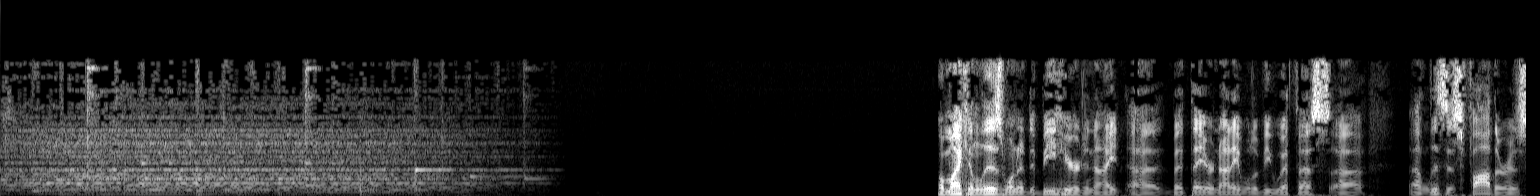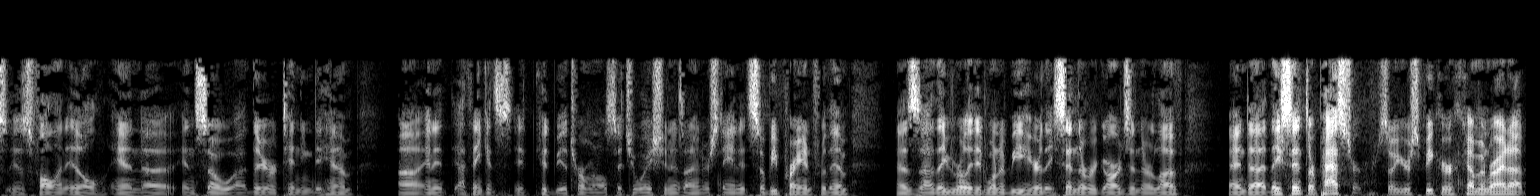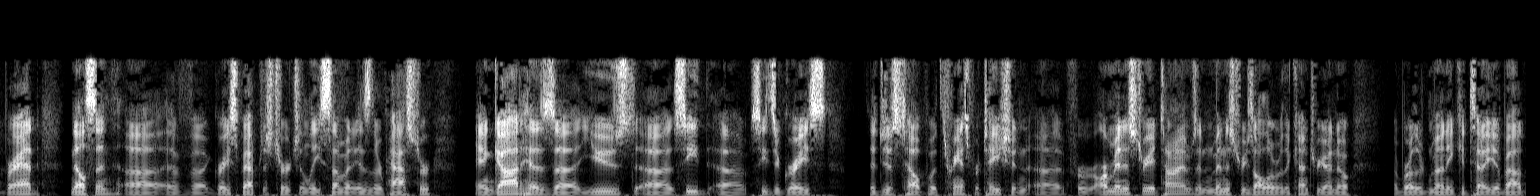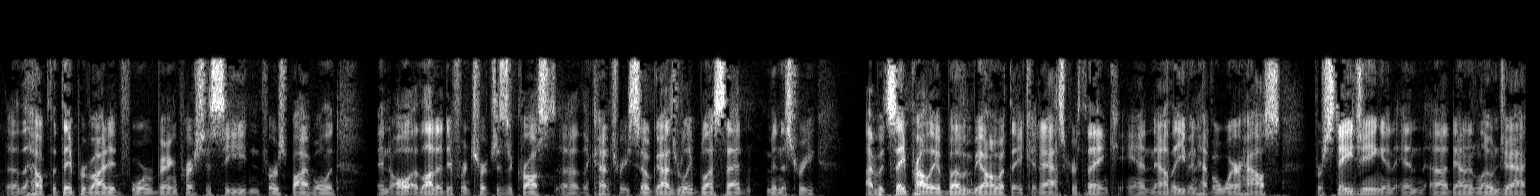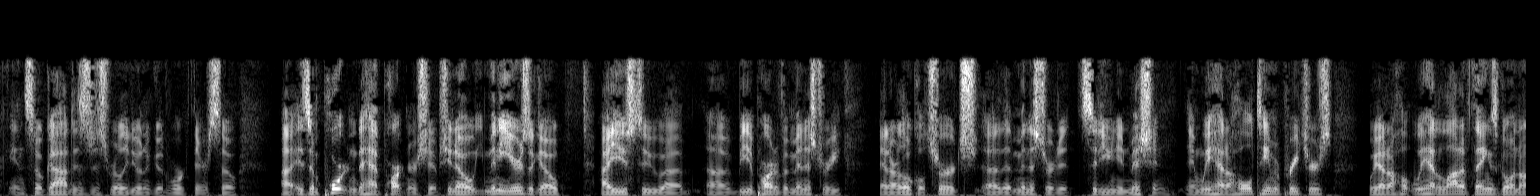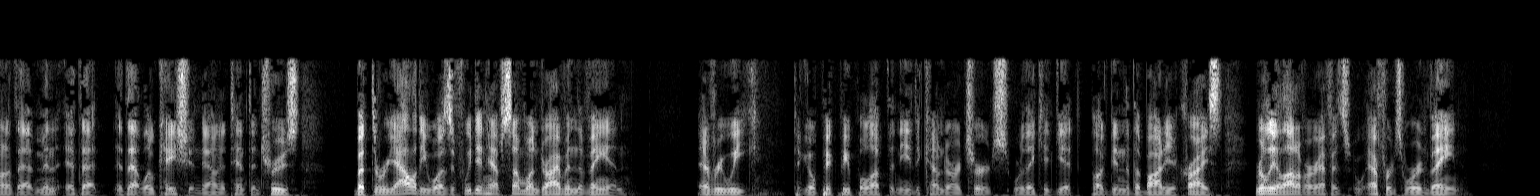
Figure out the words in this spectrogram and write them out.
Well, Mike and Liz wanted to be here tonight, uh, but they are not able to be with us. Uh, uh, Liz's father has, has fallen ill, and uh, and so uh, they are attending to him. uh, and it I think it's it could be a terminal situation as I understand it. So be praying for them as they really did want to be here. They send their regards and their love, and uh, they sent their pastor. So your speaker coming right up, Brad Nelson uh, of uh, Grace Baptist Church in Lee's Summit is their pastor, and God has uh, used uh, seed uh, seeds of grace to just help with transportation uh, for our ministry at times and ministries all over the country. I know Brother Money could tell you about the help that they provided for Bearing Precious Seed and First Bible and and all a lot of different churches across uh, the country. So God's really blessed that ministry. I would say probably above and beyond what they could ask or think. And now they even have a warehouse for staging and and uh, down in Lone Jack. And so God is just really doing a good work there. So uh, it's important to have partnerships. You know, many years ago, I used to uh, uh, be a part of a ministry at our local church uh, that ministered at City Union Mission, and we had a whole team of preachers. We had a whole, we had a lot of things going on at that min, at that at that location down at 10th and Troost. But the reality was, if we didn't have someone driving the van every week to go pick people up that needed to come to our church where they could get plugged into the body of Christ, really a lot of our efforts efforts were in vain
